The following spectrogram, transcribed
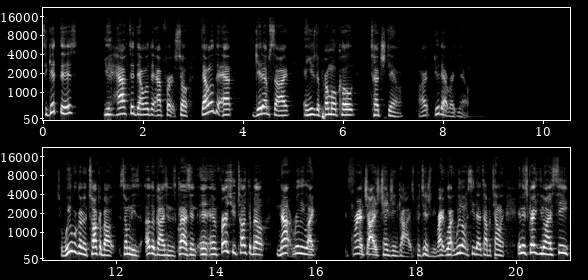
to get this, you have to download the app first. So download the app, get Upside, and use the promo code touchdown. All right, do that right now. So we were going to talk about some of these other guys in this class, and, and, and first you talked about not really like franchise changing guys potentially, right? Like we don't see that type of talent, and it's great. You know, I see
